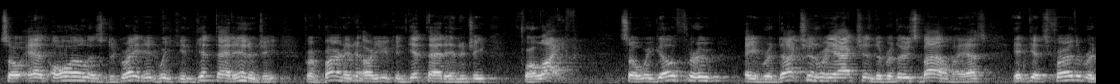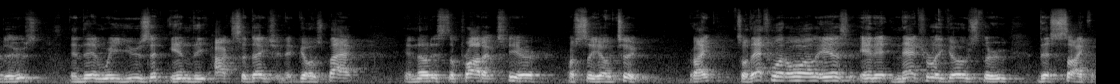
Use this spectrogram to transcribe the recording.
So as oil is degraded, we can get that energy from burning it, or you can get that energy for life. So we go through a reduction reaction to produce biomass. It gets further reduced, and then we use it in the oxidation. It goes back, and notice the products here are CO2, right? So that's what oil is, and it naturally goes through this cycle.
